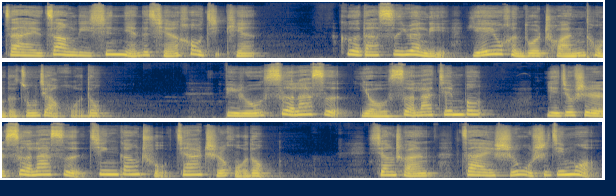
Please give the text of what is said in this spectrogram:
在藏历新年的前后几天，各大寺院里也有很多传统的宗教活动，比如色拉寺有色拉尖崩。也就是色拉寺金刚杵加持活动。相传，在十五世纪末，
